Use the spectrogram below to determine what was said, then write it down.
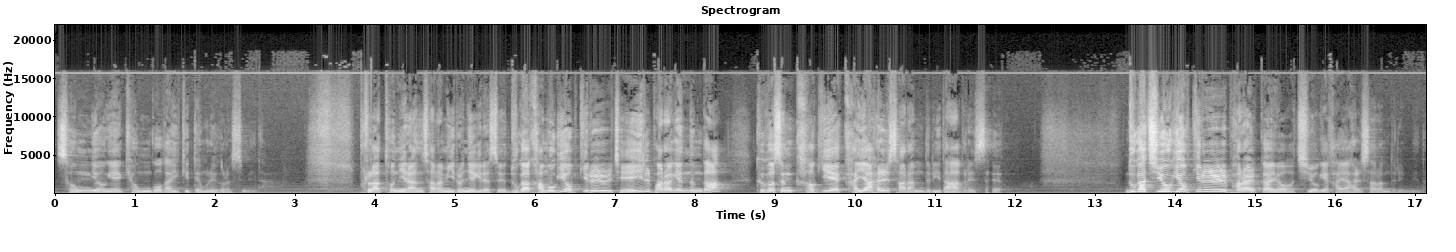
성령의 경고가 있기 때문에 그렇습니다. 플라톤이란 사람이 이런 얘기를 했어요. 누가 감옥이 없기를 제일 바라겠는가? 그것은 거기에 가야 할 사람들이다 그랬어요. 누가 지옥이 없기를 바랄까요? 지옥에 가야 할 사람들입니다.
